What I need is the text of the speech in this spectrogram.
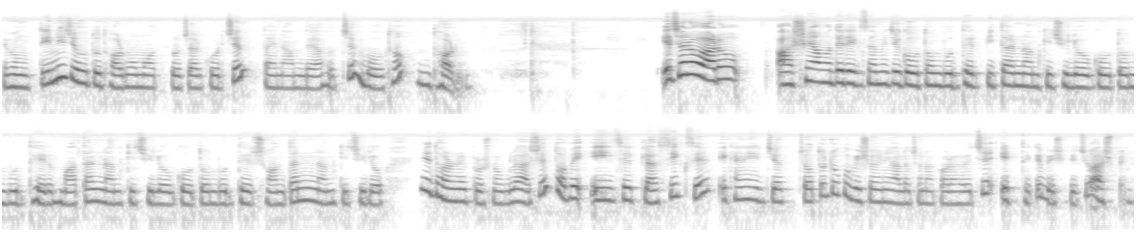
এবং তিনি যেহেতু ধর্মমত প্রচার করছেন, তাই নাম দেওয়া হচ্ছে বৌদ্ধ ধর্ম। এছাড়াও আরও আসে আমাদের এক্সামে যে গৌতম বুদ্ধের পিতার নাম কি ছিল, গৌতম বুদ্ধের মাতার নাম কি ছিল, গৌতম বুদ্ধের সন্তানের নাম কি ছিল এই ধরনের প্রশ্নগুলো আসে। তবে এই যে ক্লাস সিক্সের এখানে যতটুকু বিষয় নিয়ে আলোচনা করা হয়েছে, এর থেকে বেশি কিছু আসবে না।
